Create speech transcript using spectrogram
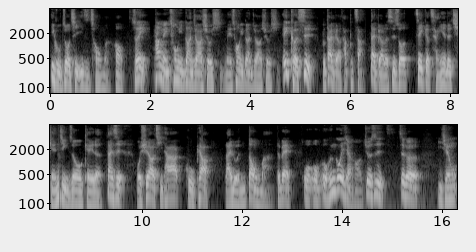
一鼓作气一直冲嘛，哦，所以他每冲一段就要休息，每冲一段就要休息。哎，可是不代表它不涨，代表的是说这个产业的前景是 OK 的，但是我需要其他股票来轮动嘛，对不对？我我我跟各位讲哈，就是这个以前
